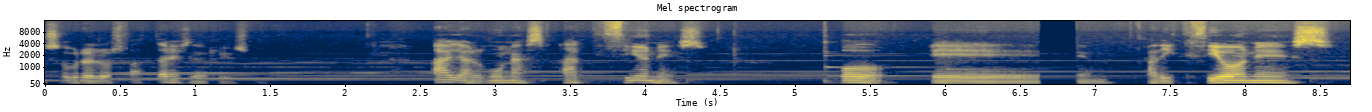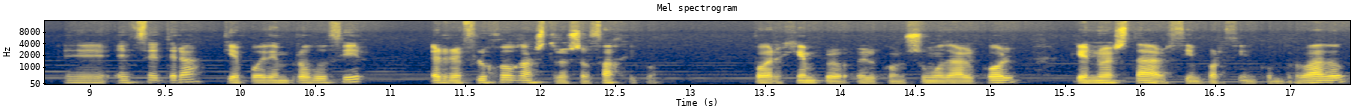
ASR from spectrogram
Sobre los factores de riesgo. Hay algunas acciones o eh, adicciones, eh, etcétera, que pueden producir el reflujo gastroesofágico. Por ejemplo, el consumo de alcohol, que no está al 100% comprobado,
